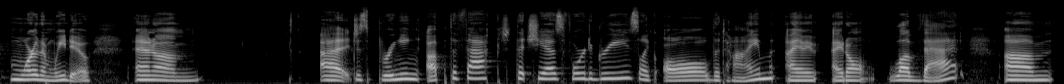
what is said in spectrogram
more than we do, and um, uh, just bringing up the fact that she has four degrees like all the time. I I don't love that. Um,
